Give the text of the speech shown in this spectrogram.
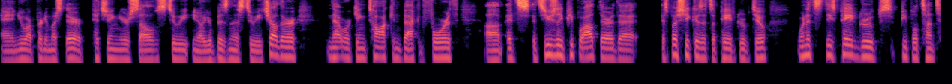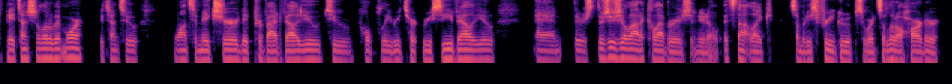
and you are pretty much there pitching yourselves to you know your business to each other, networking, talking back and forth. Um, it's it's usually people out there that especially because it's a paid group too. When it's these paid groups, people tend to pay attention a little bit more. They tend to want to make sure they provide value to hopefully return, receive value. And there's there's usually a lot of collaboration. You know, it's not like somebody's free groups where it's a little harder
